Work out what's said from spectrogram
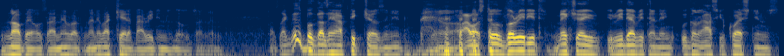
novels. I never, I never cared about reading those, and then I was like, this book doesn't have pictures in it. You know, I was told, go read it. Make sure you, you read everything. Then we're gonna ask you questions.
